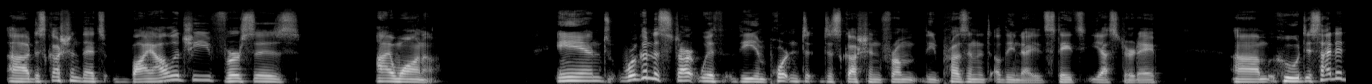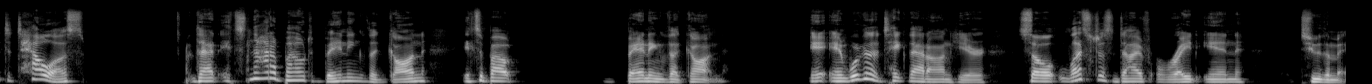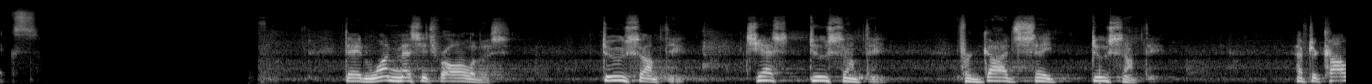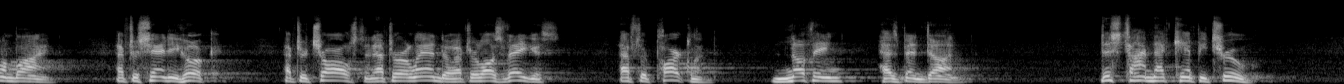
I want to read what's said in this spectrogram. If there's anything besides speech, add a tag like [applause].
uh, discussion that's biology versus I wanna. And we're going to start with the important discussion from the President of the United States yesterday, um, who decided to tell us that it's not about banning the gun, it's about banning the gun. And, and we're going to take that on here. So let's just dive right in to the mix. They had one message for all of us do something. Just do something. For God's sake, do something. After Columbine, after Sandy Hook, after Charleston, after Orlando, after Las Vegas, after Parkland, nothing has been done. This time that can't be true.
